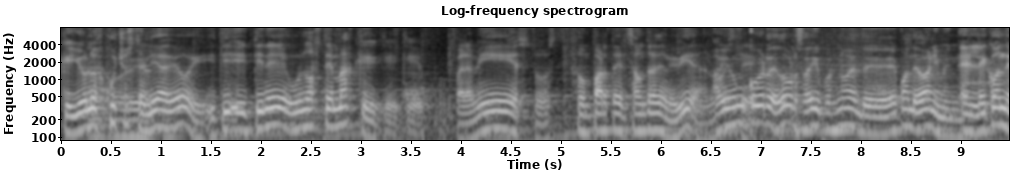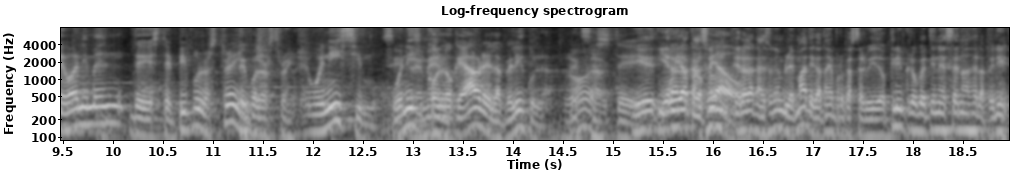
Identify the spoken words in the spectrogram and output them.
que yo lo escucho hasta el día de hoy. Y, ti- y tiene unos temas que, que- que para mí estos son parte del soundtrack de mi vida. ¿no? Hay un Este, cover de Doors ahí, pues no, el de Equan de Bunnyman. El Econ de Bunnyman de este People Are Strange. People Are Strange. Buenísimo, Sí, buenísimo. Con tremendo. lo que abre la película, ¿no? Este, y, y era, la canción, era la canción emblemática también, porque hasta el videoclip creo que tiene escenas de la película.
